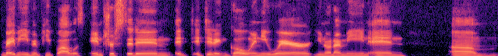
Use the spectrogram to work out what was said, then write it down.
maybe even people I was interested in, it it didn't go anywhere, you know what I mean? And um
